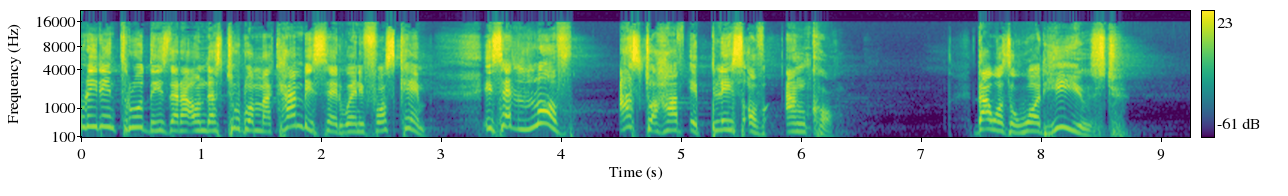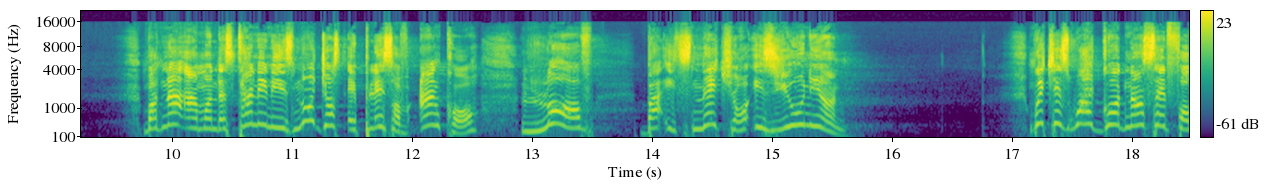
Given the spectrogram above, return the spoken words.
reading through this that I understood what Macambi said when he first came. He said, Love has to have a place of anchor. That was the word he used. But now I'm understanding it's not just a place of anchor, love by its nature is union. Which is why God now said, For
